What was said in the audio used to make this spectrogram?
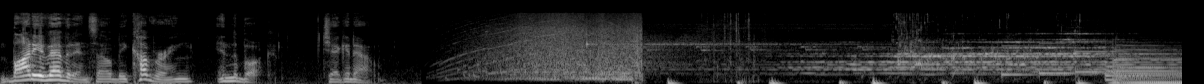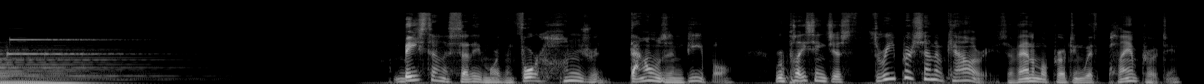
body of evidence I'll be covering in the book. Check it out. Based on a study of more than 400,000 people, replacing just 3% of calories of animal protein with plant protein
